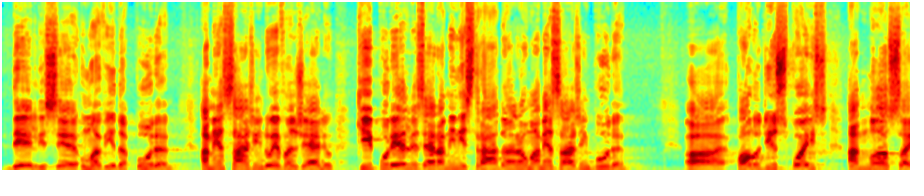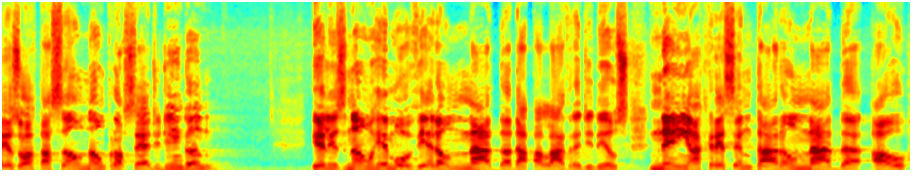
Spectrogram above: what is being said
dele ser uma vida pura, a mensagem do Evangelho que por eles era ministrada era uma mensagem pura. Ah, Paulo diz, pois, a nossa exortação não procede de engano eles não removeram nada da palavra de Deus, nem acrescentaram nada ao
